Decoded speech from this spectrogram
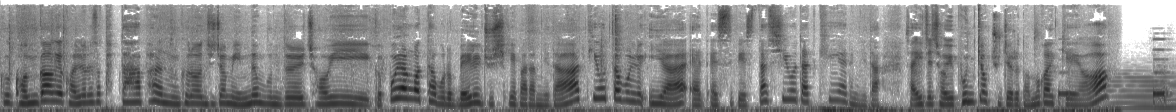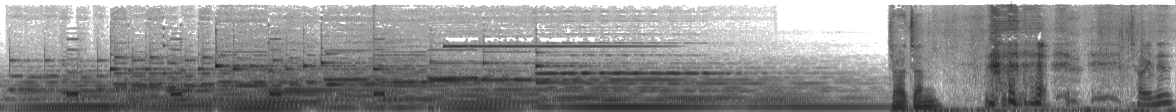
그 건강에 관련해서 답답한 그런 지점이 있는 분들 저희 그 뽀얀거탑으로 메일 주시기 바랍니다. tower at sbs.co.kr입니다. 자, 이제 저희 본격 주제로 넘어갈게요. 짜잔. 저희는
